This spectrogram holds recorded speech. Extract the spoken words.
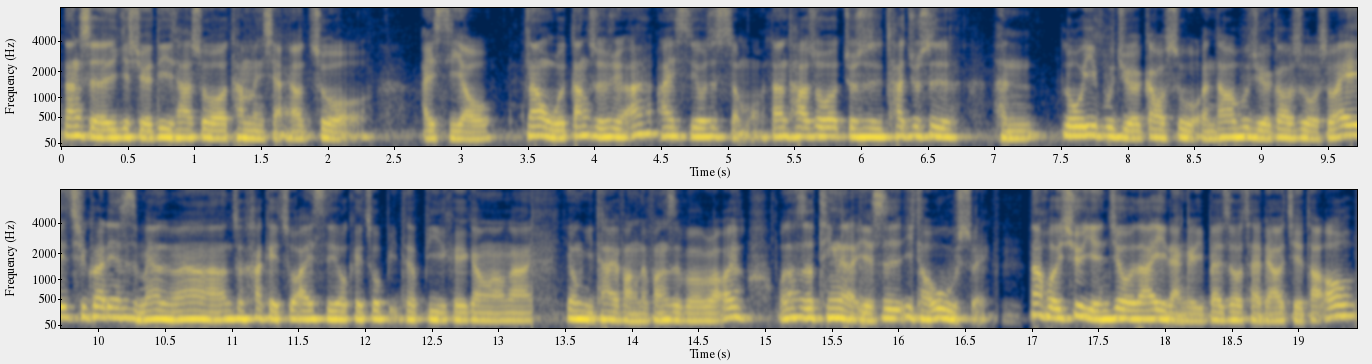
当时的一个学弟他说他们想要做 ICO，那我当时就觉得啊 ICO 是什么？但他说就是他就是很络绎不绝地告诉我，很滔滔不绝地告诉我说，哎、区块链是怎么样怎么样啊？就它可以做 ICO，可以做比特币，可以干嘛干嘛，用以太坊的方式 blah blah 哎呦，我当时听了也是一头雾水。那回去研究了大概一两个礼拜之后，才了解到哦，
